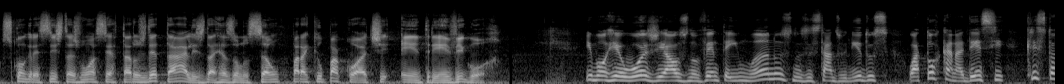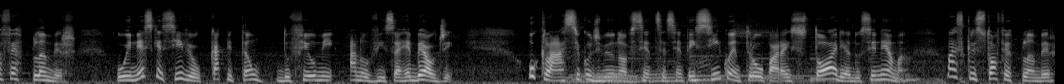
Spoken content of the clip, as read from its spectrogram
os congressistas vão acertar os detalhes da resolução para que o pacote entre em vigor. E morreu hoje, aos 91 anos, nos Estados Unidos, o ator canadense Christopher Plummer, o inesquecível capitão do filme A Noviça Rebelde. O clássico de 1965 entrou para a história do cinema, mas Christopher Plummer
